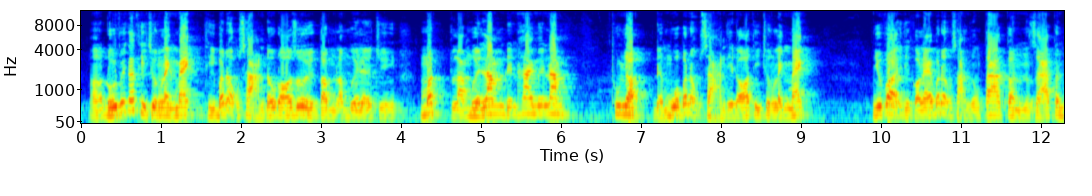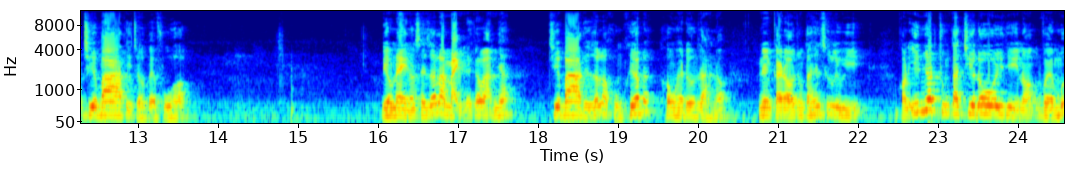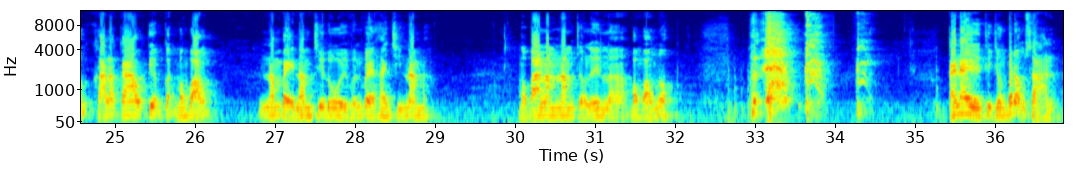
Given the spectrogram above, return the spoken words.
À, đối với các thị trường lành mạnh thì bất động sản đâu đó rơi tầm là 10 là chỉ mất là 15 đến 20 năm thu nhập để mua bất động sản thì đó thị trường lành mạnh. Như vậy thì có lẽ bất động sản chúng ta cần giá cần chia 3 thì trở về phù hợp. Điều này nó sẽ rất là mạnh đấy các bạn nhé. Chia 3 thì rất là khủng khiếp đấy, không hề đơn giản đâu. Nên cái đó chúng ta hết sức lưu ý. Còn ít nhất chúng ta chia đôi thì nó về mức khá là cao, tiệm cận bong bóng. 5 7 năm chia đôi vẫn về 29 năm à. mà. Mà 35 năm trở lên là bong bóng rồi. cái này thị trường bất động sản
